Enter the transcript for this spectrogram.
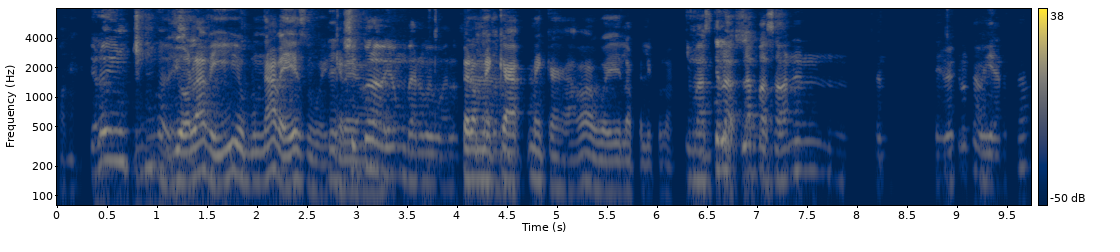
también. Yo le di un chingo de Yo la vi una vez, güey. De creo. chico la veía un verbo igual. Pero me, ca- me cagaba, güey, la película. Y más que la, la pasaban en, en TV, creo que abierta.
